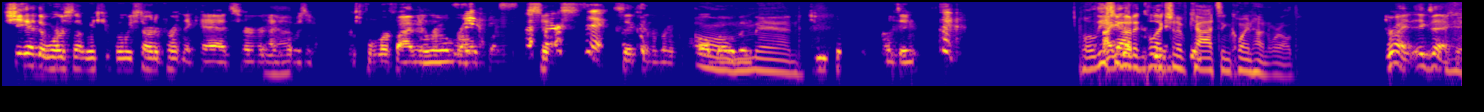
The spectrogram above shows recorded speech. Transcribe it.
she had the worst luck when she when we started printing the cats. Her I Yeah. think it was like first four or five in a row. Right? Six. The first six. six in a row. Oh Bowman. man. She was hunting. Well, at least I you got got- a collection of cats in Coin Hunt World. Right, exactly.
